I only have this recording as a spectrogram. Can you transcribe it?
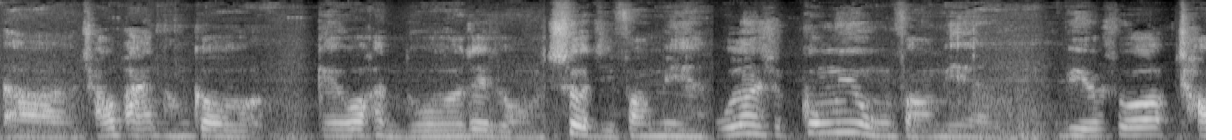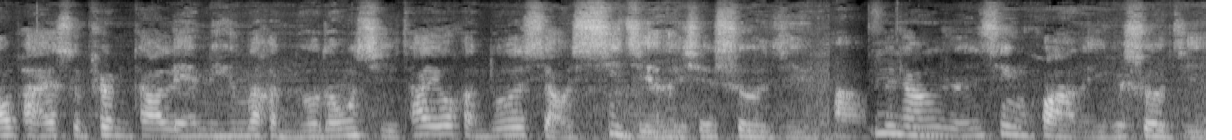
呃，潮牌能够给我很多这种设计方面，无论是公用方面，比如说潮牌 Supreme 它联名的很多东西，它有很多小细节的一些设计啊，非常人性化的一个设计，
